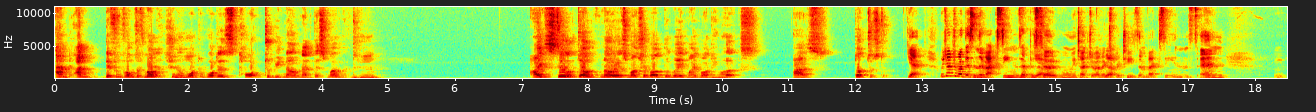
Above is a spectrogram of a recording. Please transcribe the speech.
and and different forms of knowledge you know mm-hmm. what what is thought to be known at this moment mm-hmm. I still don't know as much about the way my body works as doctors do. Yeah. We talked about this in the vaccines episode when we talked about Yeah. expertise in vaccines. Mm-hmm. And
